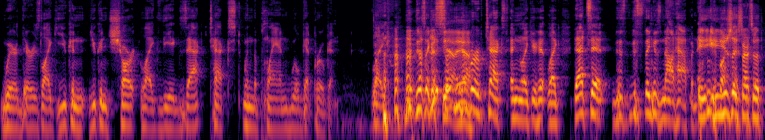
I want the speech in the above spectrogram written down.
where there's like you can you can chart like the exact text when the plan will get broken. Like there's like a certain yeah. number of text, and like you hit like that's it. This this thing is not happening. It, it usually starts with,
